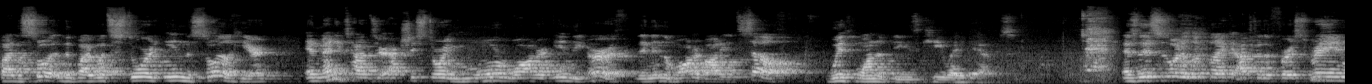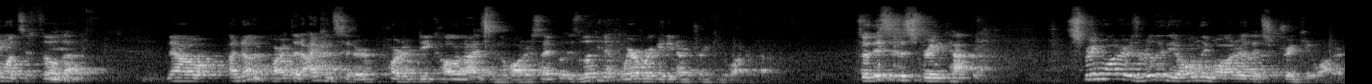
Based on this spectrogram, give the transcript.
by the soil, by what's stored in the soil here, And many times you're actually storing more water in the earth than in the water body itself with one of these keyway dams. And so this is what it looked like after the first rain once it filled up. Now, another part that I consider part of decolonizing the water cycle is looking at where we're getting our drinking water from. So this is a spring tap. Spring water is really the only water that's drinking water.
